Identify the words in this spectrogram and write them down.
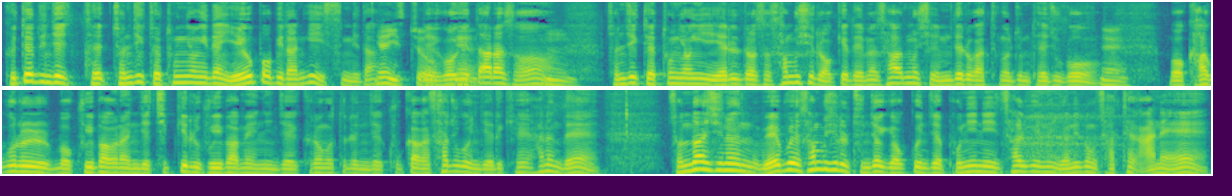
그때도 이제 전직 대통령에 대한 예우법이라는 게 있습니다. 예, 있죠. 네, 거기에 예. 따라서 음. 전직 대통령이 예를 들어서 사무실을 얻게 되면 사무실 임대료 같은 걸 좀 대주고 예. 뭐 가구를 뭐 구입하거나 이제 집기를 구입하면 이제 그런 것들을 이제 국가가 사주고 이제 이렇게 하는데 전두환 씨는 외부에 사무실을 둔 적이 없고 이제 본인이 살고 있는 연희동 자택 안에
